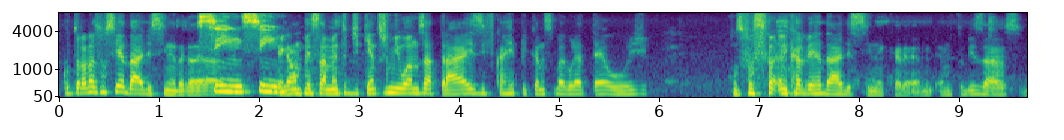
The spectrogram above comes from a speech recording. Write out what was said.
cultural da sociedade, assim, né? Da galera sim, sim. pegar um pensamento de 500 mil anos atrás e ficar replicando esse bagulho até hoje. Como se fosse a única verdade, assim, né, cara? É, é muito bizarro, assim.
